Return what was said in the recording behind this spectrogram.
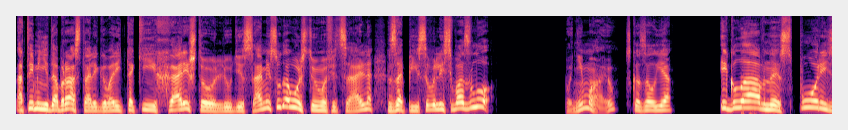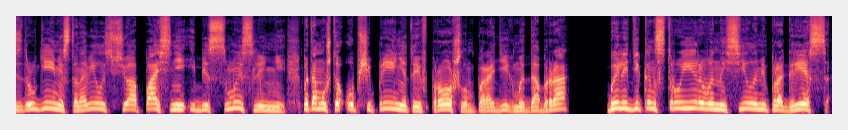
От имени добра стали говорить такие хари, что люди сами с удовольствием официально записывались во зло. «Понимаю», — сказал я. И главное, спорить с другими становилось все опаснее и бессмысленней, потому что общепринятые в прошлом парадигмы добра были деконструированы силами прогресса,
